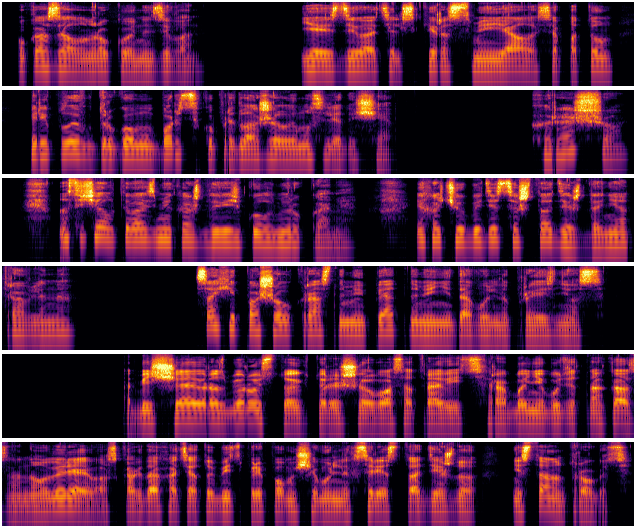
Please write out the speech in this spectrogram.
— указал он рукой на диван. Я издевательски рассмеялась, а потом переплыв к другому бортику, предложила ему следующее. «Хорошо. Но сначала ты возьми каждую вещь голыми руками. Я хочу убедиться, что одежда не отравлена». Сахи пошел красными пятнами и недовольно произнес. «Обещаю, разберусь с той, кто решил вас отравить. Рабыня будет наказана, но, уверяю вас, когда хотят убить при помощи мыльных средств, одежду не станут трогать».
